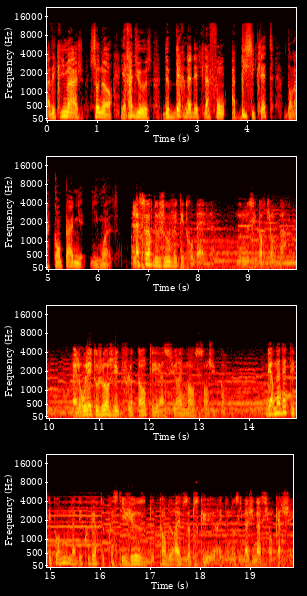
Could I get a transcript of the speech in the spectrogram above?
avec l'image sonore et radieuse de Bernadette Lafont à bicyclette dans la campagne nimoise. La sœur de Jouve était trop belle. Nous ne le supportions pas. Elle roulait toujours jupe flottante et assurément sans jupon. Bernadette était pour nous la découverte prestigieuse de tant de rêves obscurs et de nos imaginations cachées.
